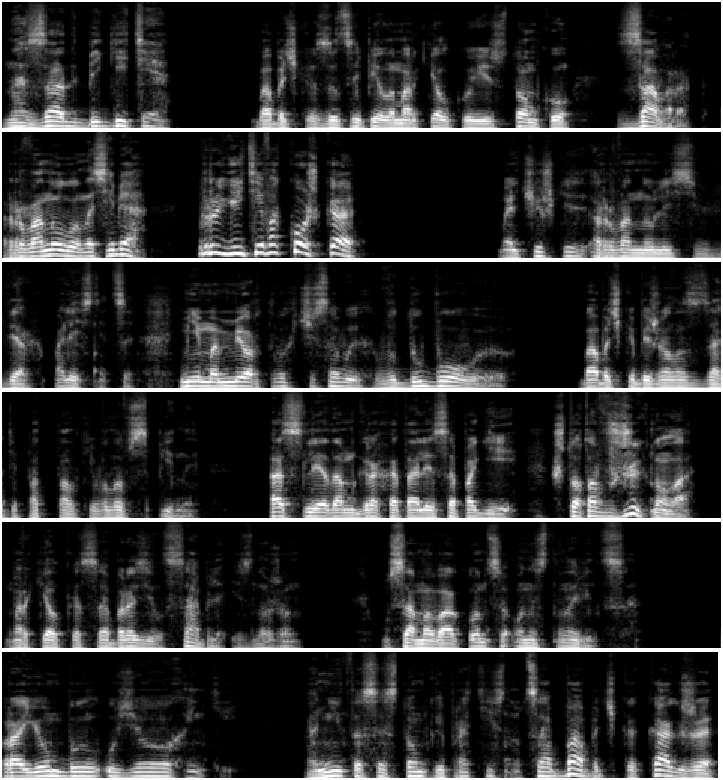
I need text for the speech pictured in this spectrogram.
«Назад бегите!» Бабочка зацепила Маркелку и стомку за ворот, рванула на себя. «Прыгайте в окошко!» Мальчишки рванулись вверх по лестнице, мимо мертвых часовых, в дубовую. Бабочка бежала сзади, подталкивала в спины. А следом грохотали сапоги. Что-то вжикнуло. Маркелка сообразил. Сабля из ножен. У самого оконца он остановился. Проем был узехонький. Они-то с эстомкой протиснутся. А бабочка как же...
